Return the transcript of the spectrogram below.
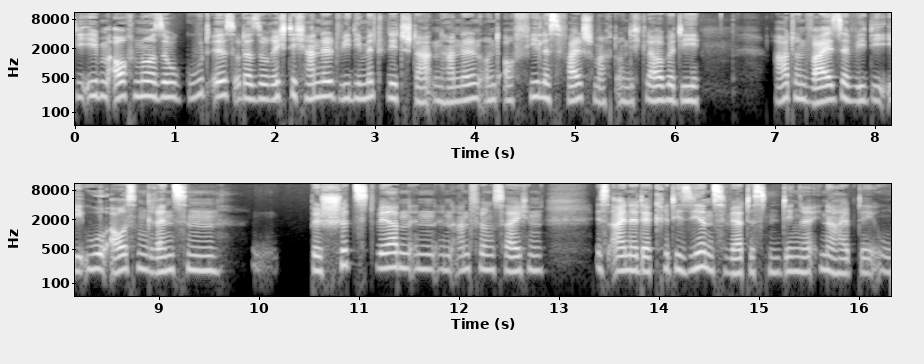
die eben auch nur so gut ist oder so richtig handelt, wie die Mitgliedstaaten handeln und auch vieles falsch macht. Und ich glaube, die Art und Weise, wie die EU-Außengrenzen beschützt werden, in, in Anführungszeichen, ist eine der kritisierenswertesten Dinge innerhalb der EU.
